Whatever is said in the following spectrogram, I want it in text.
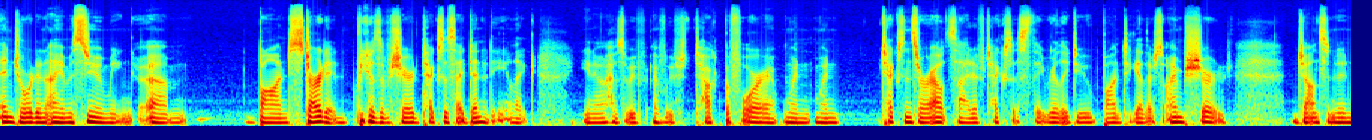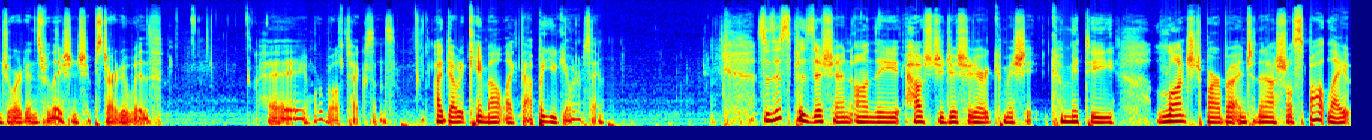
and Jordan, I am assuming, um, bond started because of shared Texas identity. Like, you know, as we've as we've talked before, when when Texans are outside of Texas, they really do bond together. So I'm sure Johnson and Jordan's relationship started with, "Hey, we're both Texans." I doubt it came out like that, but you get what I'm saying. So this position on the House Judiciary Committee launched Barbara into the national spotlight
